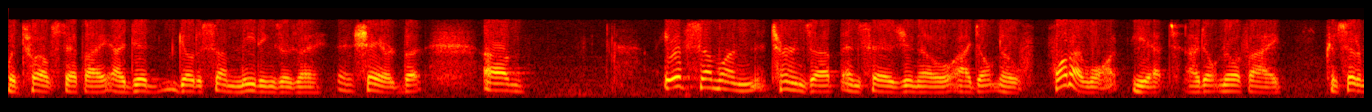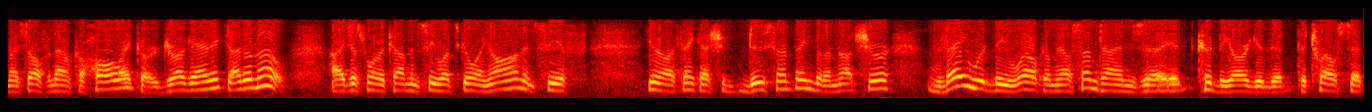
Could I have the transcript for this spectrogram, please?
with 12 step, I, I did go to some meetings as I shared, but. Um, if someone turns up and says, you know, I don't know what I want yet, I don't know if I consider myself an alcoholic or a drug addict. I don't know. I just want to come and see what's going on and see if, you know, I think I should do something, but I'm not sure. They would be welcome. Now, sometimes uh, it could be argued that the 12 step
